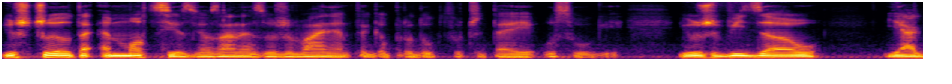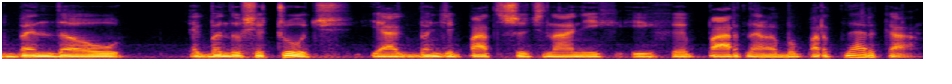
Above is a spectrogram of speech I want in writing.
Już czują te emocje związane z używaniem tego produktu czy tej usługi. Już widzą, jak będą, jak będą się czuć, jak będzie patrzeć na nich ich partner albo partnerka,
